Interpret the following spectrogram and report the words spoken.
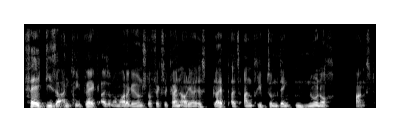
Fällt dieser Antrieb weg, also normaler Gehirnstoffwechsel, kein ADHS, bleibt als Antrieb zum Denken nur noch Angst.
